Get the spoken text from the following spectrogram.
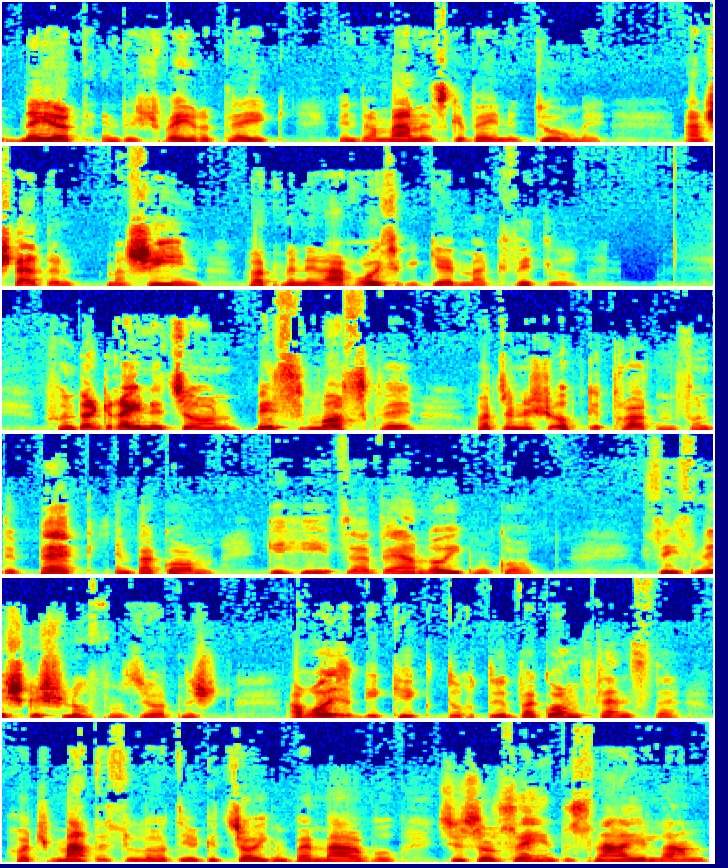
nähert in der schweren Tag, wenn der Mann es gewähnt in Turme. Anstatt der Maschine hat man ihn auch rausgegeben, ein Quittel. Von der Grenitzon bis Moskwe hat sie nicht abgetrotten von dem Päck im Waggon, gehielt sie wie ein Neugenkopf. Sie ist nicht geschlafen, sie hat nicht rausgekickt durch die Waggonfenster, hat Schmattesel hat ihr gezeugen bei Marble, sie soll sehen das neue Land.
